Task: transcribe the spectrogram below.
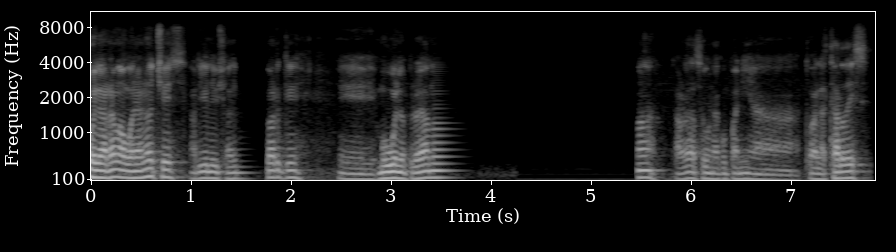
Hola Rama, buenas noches. Ariel de Villa del Parque. Eh, muy buen programa. La verdad, soy una compañía todas las tardes.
